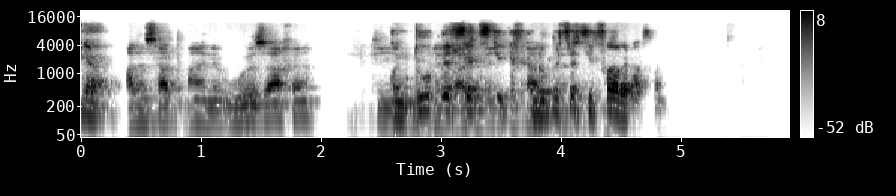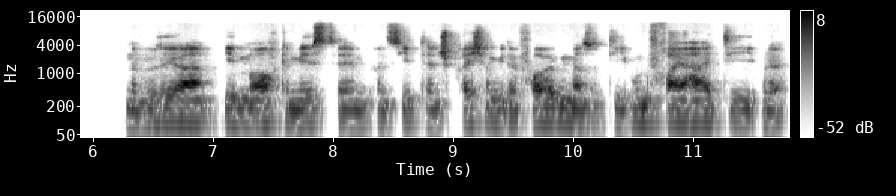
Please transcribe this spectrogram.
ja. alles hat eine Ursache. und du bist, jetzt die, du bist jetzt die Folge davon. Und dann würde ja eben auch gemäß dem Prinzip der Entsprechung wieder folgen, also die Unfreiheit, die oder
